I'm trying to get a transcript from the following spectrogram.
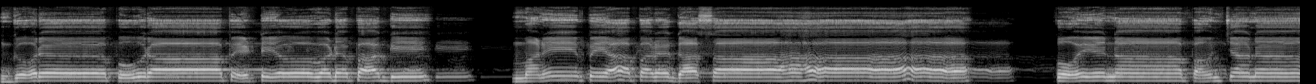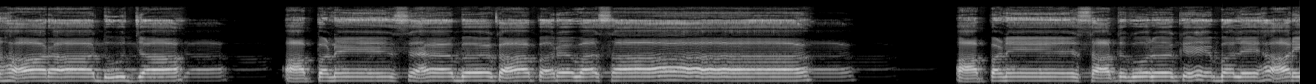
ਗੁਰ ਪੂਰਾ ਭੇਟਿਓ ਵਡ ਭਾਗੇ, ਮਨੇ ਪਿਆ ਪਰਗਾਸਾ। ਕੋਈ ਨਾ ਪਹੁੰਚਨ ਹਾਰਾ ਦੂਜਾ, ਆਪਣੇ ਸਹਿਬ ਕਾ ਪਰਵਾਸਾ। ਆਪਣੇ ਸਤਿਗੁਰ ਕੇ ਬਲਿਹਾਰੀ।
